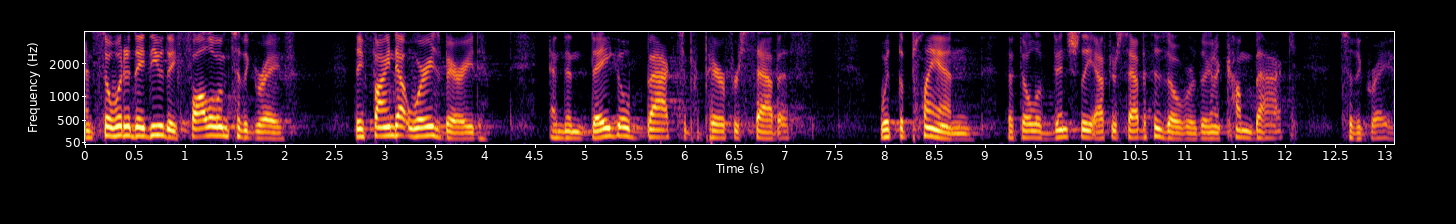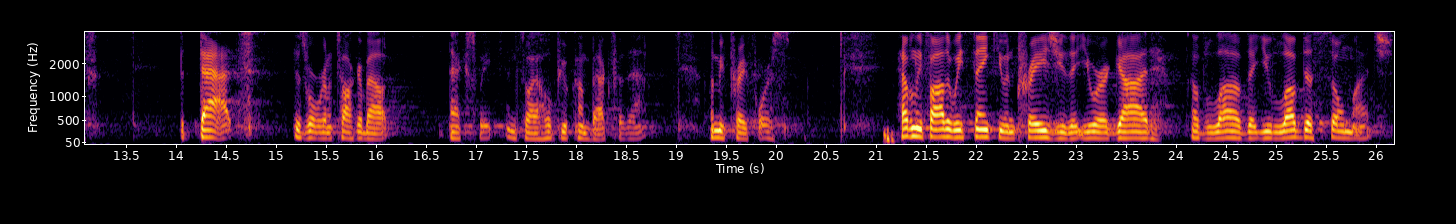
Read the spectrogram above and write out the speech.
And so what do they do? They follow him to the grave. They find out where he's buried. And then they go back to prepare for Sabbath with the plan that they'll eventually, after Sabbath is over, they're going to come back to the grave. But that is what we're going to talk about next week. And so I hope you'll come back for that. Let me pray for us. Heavenly Father, we thank you and praise you that you are a God of love, that you loved us so much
